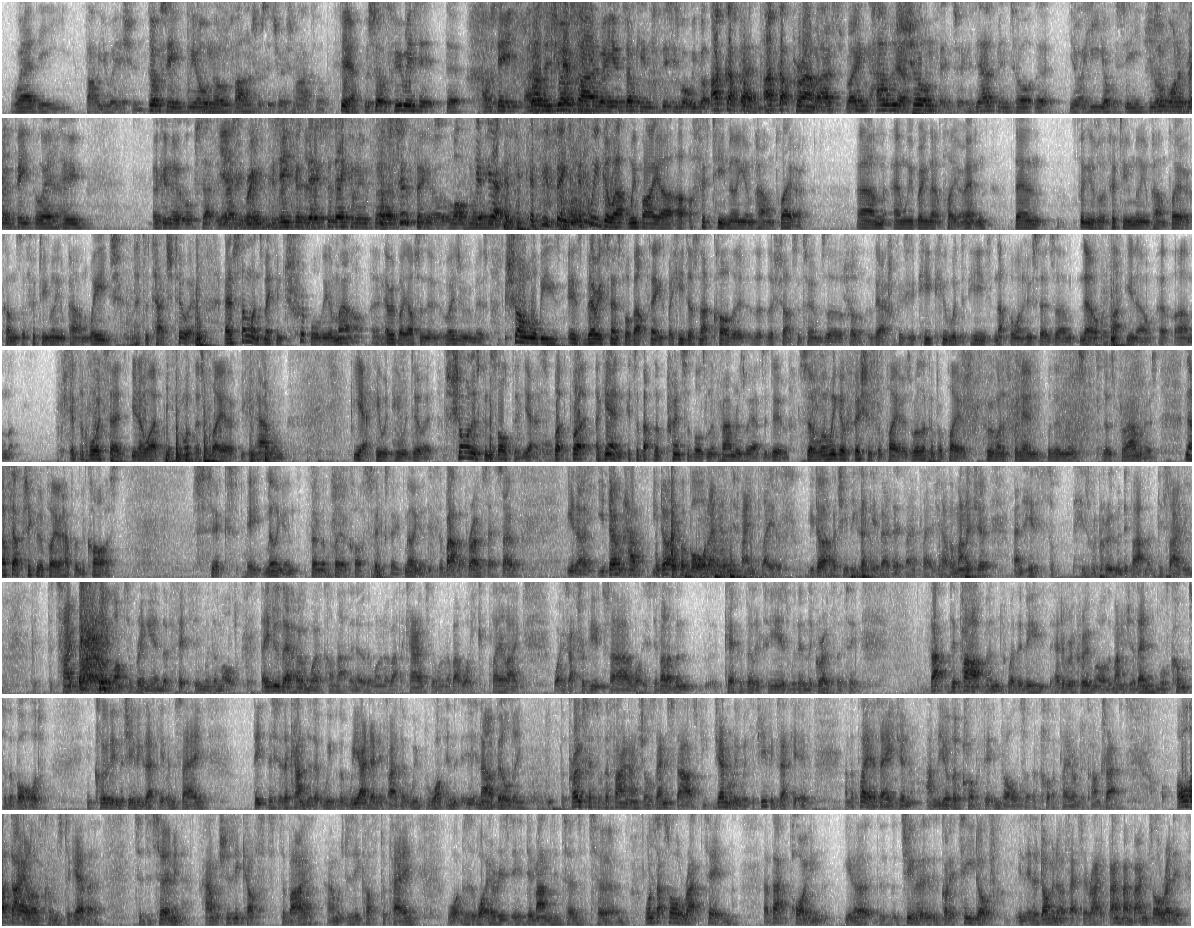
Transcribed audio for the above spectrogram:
where the valuation. So obviously, we all know the financial situation of our club. Yeah. But sort of, who is it that obviously? I know Well, there's your side where you're talking. This is what we've got to I've got spend. I've got parameters, I right? think, how does Yeah. Sean fit into it? Because there has been taught that you know he obviously doesn't Sean want to bring people in yeah. who are going to upset the Yeah, dressing room because he could. They, so they come in for That's two you things. know, a lot of money. Yeah, yeah, if, you- if you think if we go out, we buy a, a 15 million pound player, um, and we bring that player in, then the thing is, with a 15 million pound player comes a 15 million pound wage that's attached to it. And if someone's making triple the amount, and everybody else in the waging room is, Sean will be is very sensible about things, but he does not call the, the, the shots in terms of, of the actual. He, he would he's not the one who says um, no. Uh, you know, uh, um, if the board said, you know what, if you want this player, you can have him. Yeah, he would he would do it. Sean is consulted, yes, but but again, it's about the principles and the parameters we have to do. So when we go fishing for players, we're looking for players who are going to fit in within those those parameters. Now, if that particular player happened to cost six, eight million, then the player costs six, eight million. It's about the process. So, you know, you don't have you don't have a board identifying players. You don't have a chief executive identifying players. You have a manager and his his recruitment department deciding the- type of player they want to bring in that fits in with the mould. They do their homework on that. They know they want to know about the character. They want to know about what he can play like, what his attributes are, what his development capability is within the growth of the team. That department, whether it be the head of recruitment or the manager, then will come to the board, including the chief executive, and say, "Th- this is a candidate we, that we identified that we want in, in our building. The process of the financials then starts generally with the chief executive and the player's agent and the other club if it involves a, a player under contract. All that dialogue comes together to determine how much does he cost to buy, how much does he cost to pay, what does what are his, his demands in terms of term. Once that's all wrapped in, at that point, you know, the, Chile has got it teed up in, in a domino effect. Say, right, bang, bang, bang, it's all ready.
